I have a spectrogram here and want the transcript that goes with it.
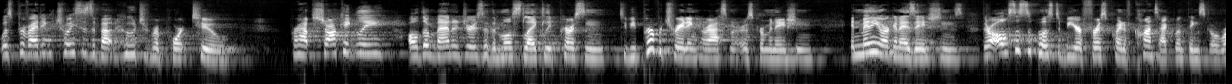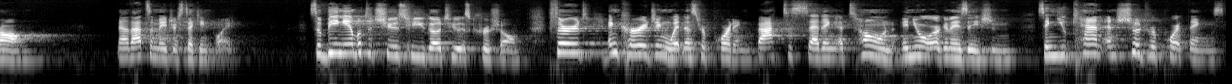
was providing choices about who to report to. Perhaps shockingly, although managers are the most likely person to be perpetrating harassment or discrimination, in many organizations, they're also supposed to be your first point of contact when things go wrong. Now, that's a major sticking point. So, being able to choose who you go to is crucial. Third, encouraging witness reporting, back to setting a tone in your organization, saying you can and should report things,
